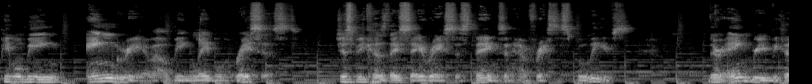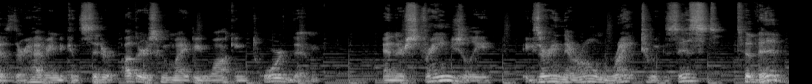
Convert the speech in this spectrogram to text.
people being angry about being labeled racist just because they say racist things and have racist beliefs. They're angry because they're having to consider others who might be walking toward them and they're strangely exerting their own right to exist to them.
